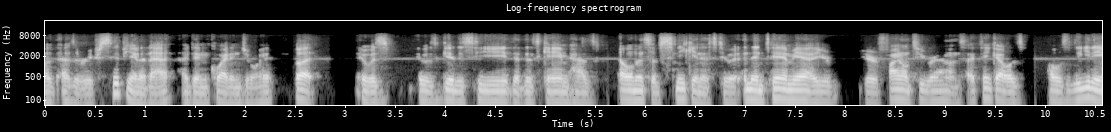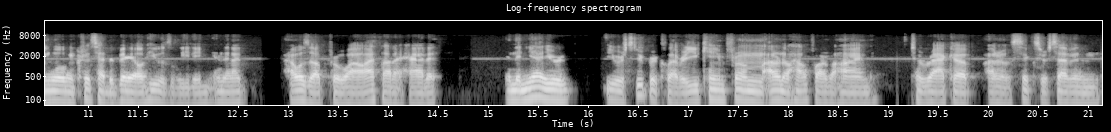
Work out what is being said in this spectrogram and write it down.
Uh, as a recipient of that i didn't quite enjoy it but it was it was good to see that this game has elements of sneakiness to it. And then tim yeah your your final two rounds i think i was i was leading. Well when chris had to bail he was leading and then i i was up for a while. I thought i had it. And then yeah you were you were super clever. You came from i don't know how far behind to rack up, I don't know, six or seven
